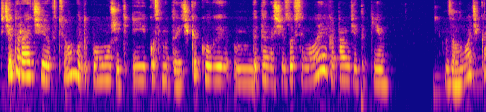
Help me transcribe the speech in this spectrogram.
Ще, до речі, в цьому допоможуть і косметички, коли дитина ще зовсім маленька, там є такі замочки,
